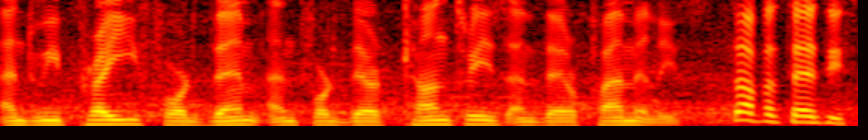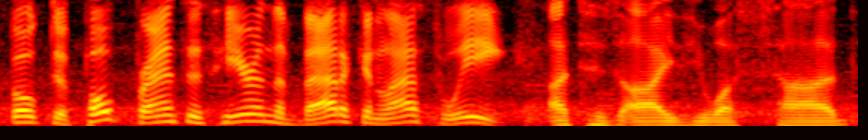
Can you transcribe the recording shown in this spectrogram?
and we pray for them and for their countries and their families. Safa says he spoke to Pope Francis here in the Vatican last week. At his eyes he was sad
